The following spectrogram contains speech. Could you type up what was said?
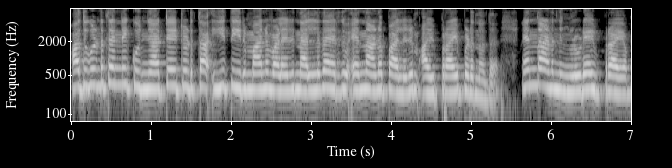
അതുകൊണ്ട് തന്നെ കുഞ്ഞാറ്റ ഏറ്റെടുത്ത ഈ തീരുമാനം വളരെ നല്ലതായിരുന്നു എന്നാണ് പലരും അഭിപ്രായപ്പെടുന്നത്. എന്താണ് നിങ്ങളുടെ അഭിപ്രായം?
